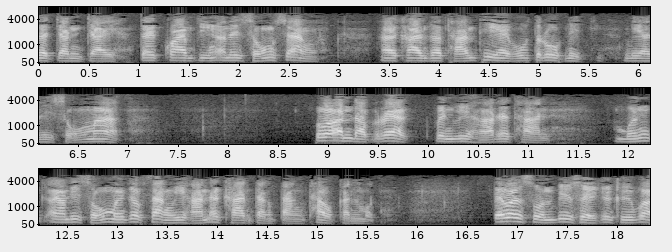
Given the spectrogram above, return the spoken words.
สะใจใจ แต่ความจริงอนิสงส์สร้างอาคารสถานที่ให้พระพุทธรูปนี่มีอนิสงส์มาก เพราะว่าอันดับแรกเป็นวิหารทาน เหมือนอานิสงส์เหมือนกับสร้างวิหารอาคารต่างๆ เท่ากันหมด แต่ว่าส่วนพิเศษก็คือว่า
